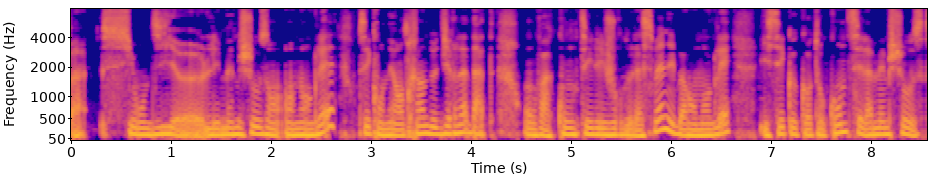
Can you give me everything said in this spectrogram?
bah, si on dit euh, les mêmes choses en, anglais, c'est qu'on est en train de dire la date. On va compter les jours de la semaine, et ben en anglais, il sait que quand on compte, c'est la même chose.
